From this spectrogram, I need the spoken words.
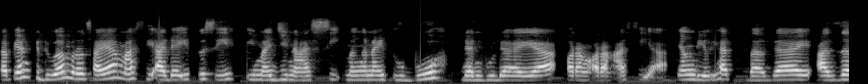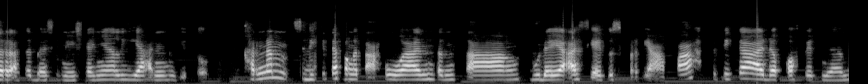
Tapi yang kedua menurut saya masih ada itu sih imajinasi mengenai tubuh dan budaya orang-orang Asia yang dilihat sebagai other atau bahasa Indonesia-nya lian gitu karena sedikitnya pengetahuan tentang budaya Asia itu seperti apa. Ketika ada COVID-19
